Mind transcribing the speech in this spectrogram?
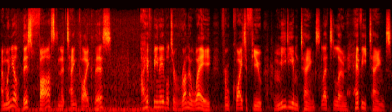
And when you're this fast in a tank like this, I have been able to run away from quite a few medium tanks, let alone heavy tanks,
